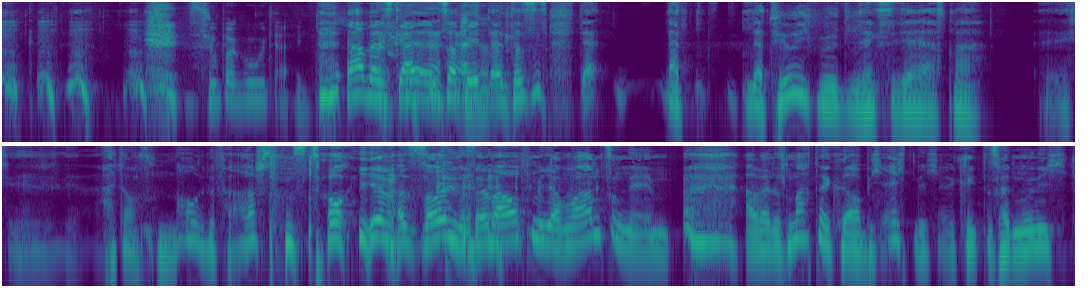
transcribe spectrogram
Super gut eigentlich. Ja, aber das ist geil. Das ist, Also- das ist da, na, natürlich denkst du dir erstmal, ich- halt doch aufs Maul, du verarschst uns doch hier, was soll denn das? Hör mal auf, mich auf den Arm zu nehmen. Aber das macht er, glaube ich, echt nicht. Er kriegt das halt nur nicht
